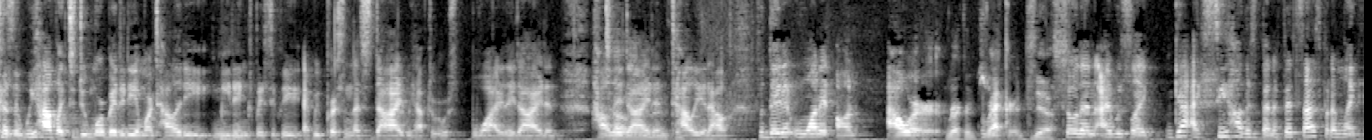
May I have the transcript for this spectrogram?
because we have like to do morbidity and mortality Mm-hmm. meetings basically every person that's died we have to why they died and how Tally they died and tally it out so they didn't want it on our Records. records Yeah. so then i was like yeah i see how this benefits us but i'm like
